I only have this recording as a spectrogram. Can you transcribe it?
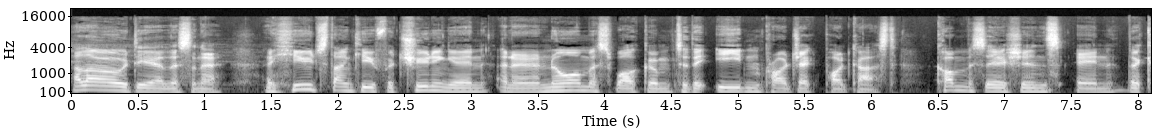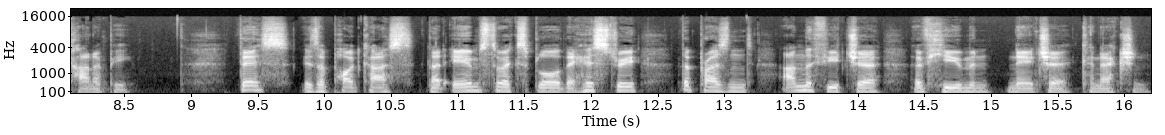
Hello, dear listener. A huge thank you for tuning in and an enormous welcome to the Eden Project podcast, Conversations in the Canopy. This is a podcast that aims to explore the history, the present, and the future of human nature connection.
